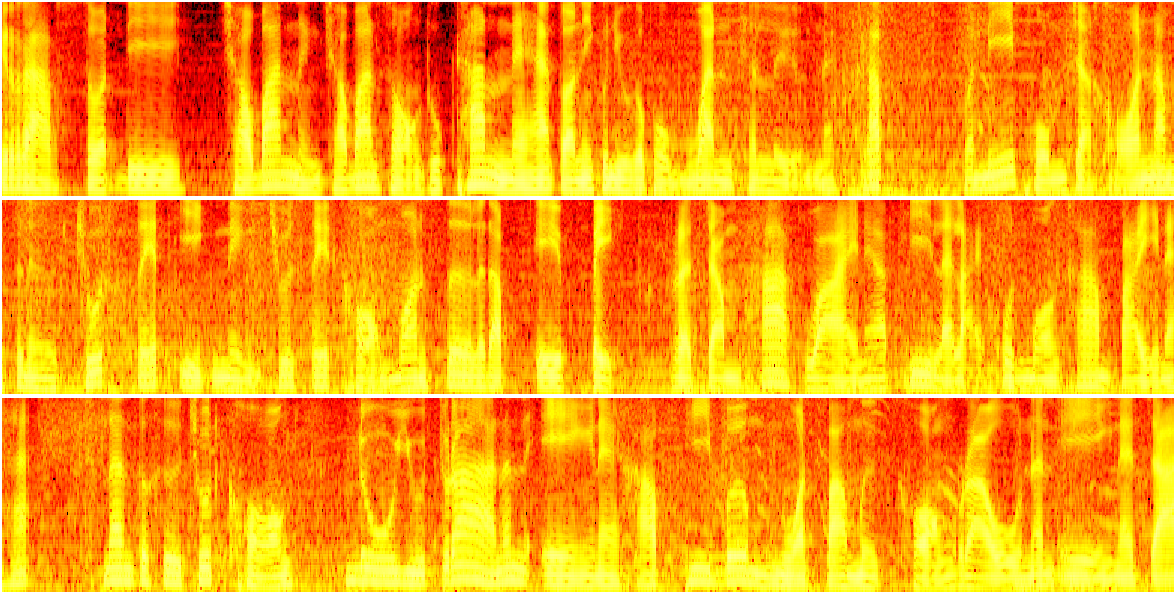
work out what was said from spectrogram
กราบสวัสดี ชาวบ้านหนึ่งชาวบ้านสองทุกท่านนะฮะ ตอนนี้คุณอยู่กับผมวันเฉลิมนะครับ วันนี้ผมจะขอนำเสนอชุดเซตอีกหนึ่งชุดเซตของมอนสเตอร์ระดับเอเปกประจำภาควายนะครับ ที่หลายๆ คนมองข้ามไปนะฮะ นั่นก็คือชุดของนูยูตรานั่นเองนะครับ พี่เบิ้มหนวดปลาหมึกของเรานั่นเองนะจ๊ะ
